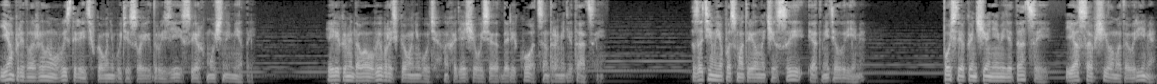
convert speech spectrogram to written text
я предложил им выстрелить в кого-нибудь из своих друзей сверхмощной метой. И рекомендовал выбрать кого-нибудь, находящегося далеко от центра медитации. Затем я посмотрел на часы и отметил время. После окончания медитации я сообщил им это время,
